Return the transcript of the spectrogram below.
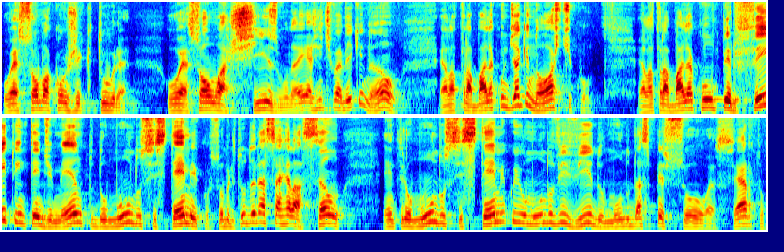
ou é só uma conjectura, ou é só um achismo, né? E a gente vai ver que não. Ela trabalha com diagnóstico, ela trabalha com o perfeito entendimento do mundo sistêmico, sobretudo nessa relação entre o mundo sistêmico e o mundo vivido, o mundo das pessoas, certo?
